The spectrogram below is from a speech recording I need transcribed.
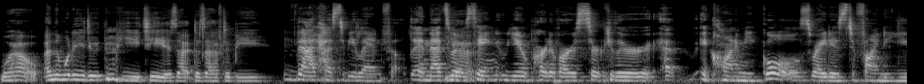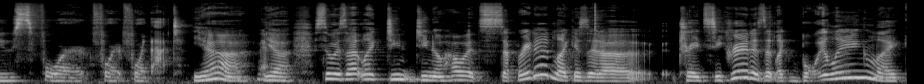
Wow. And then what do you do with the PET? Is that does that have to be that has to be landfilled and that's what i Yeah. was saying you know part of our circular uh, economy goals right is to find a use for for for that Yeah, yeah. So is that like do you, do you know how it's separated? Like is it a trade secret? Is it like boiling? Like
